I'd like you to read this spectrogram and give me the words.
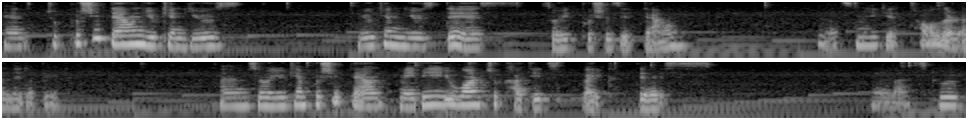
And to push it down, you can use you can use this so it pushes it down. Let's make it taller a little bit and so you can push it down. Maybe you want to cut it like this. Let's group.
